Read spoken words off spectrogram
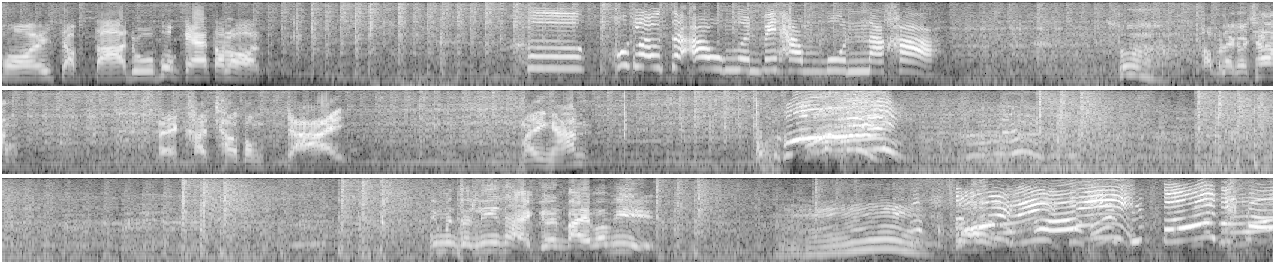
คอยจับตาดูพวกแกตลอด นไปทำบุญนะคะทำอะไรก็ช่าง แต่ค่าเช่าต้องจ่าย ไม่งั้นเฮ้ยนี่มันจะรีดถ่ายเกินไปป่ะพี่อืมเฮ้ยเฮ้ยพี่เปิ้ลพี่เปิ้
